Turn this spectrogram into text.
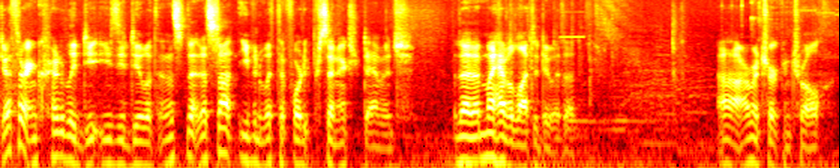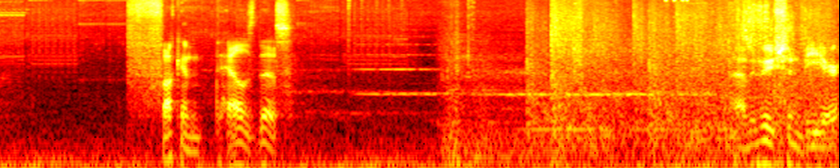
Geth are incredibly easy to deal with, and that's not, that's not even with the 40% extra damage. That, that might have a lot to do with it. Ah, armature control. Fucking hell is this? Uh, maybe we shouldn't be here.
